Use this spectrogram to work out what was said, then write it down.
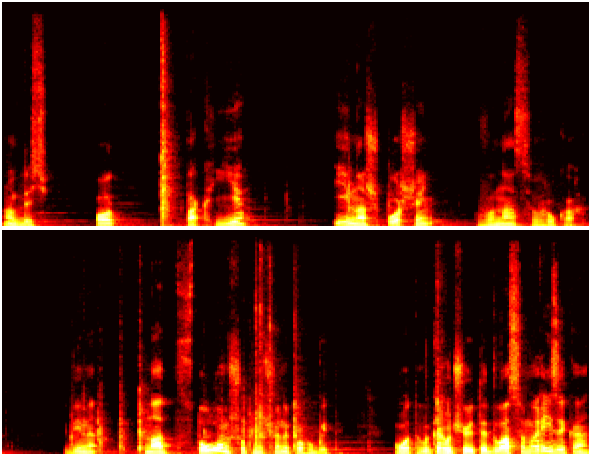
От десь. От так є. І наш поршень в нас в руках. Єдине над столом, щоб нічого не погубити. От, викручуєте два саморізика.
